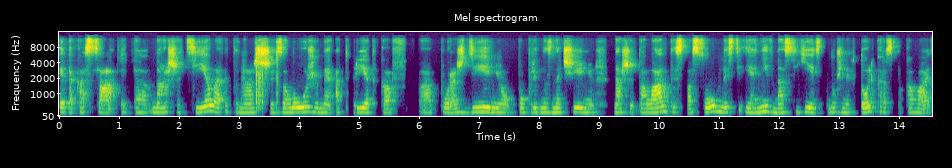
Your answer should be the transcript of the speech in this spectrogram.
Это коса, это наше тело, это наши заложенные от предков а, по рождению, по предназначению, наши таланты, способности, и они в нас есть, нужно их только распаковать.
